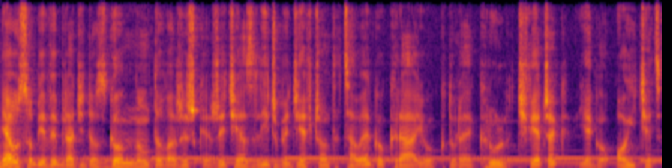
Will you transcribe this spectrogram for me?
miał sobie wybrać dozgonną towarzyszkę życia z liczby dziewcząt całego kraju, które król Ćwieczek, jego ojciec,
